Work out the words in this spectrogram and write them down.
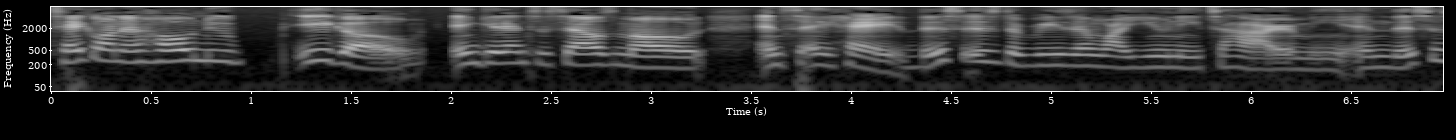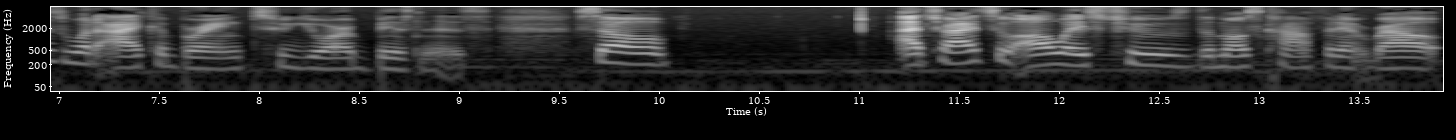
take on a whole new ego and get into sales mode and say, hey, this is the reason why you need to hire me, and this is what I could bring to your business. So I try to always choose the most confident route,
